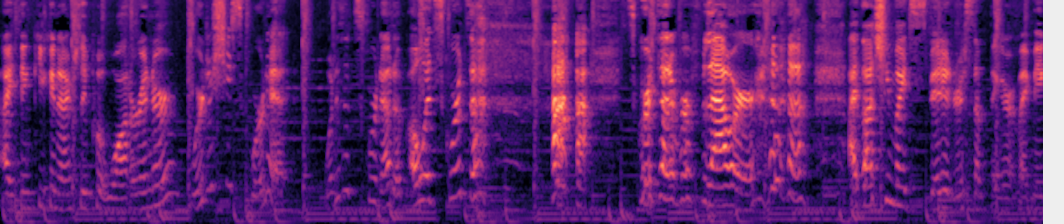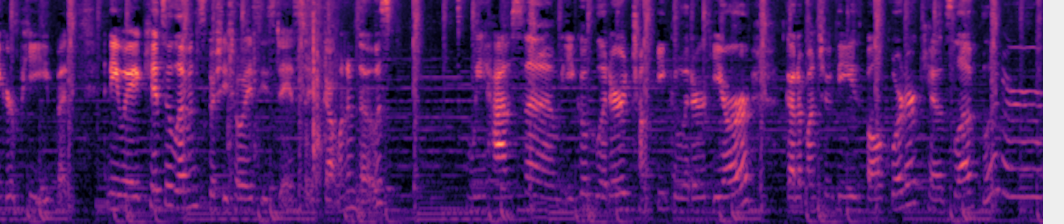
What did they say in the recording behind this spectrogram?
I think you can actually put water in her. Where does she squirt it? What does it squirt out of? Oh, it squirts out, squirts out of her flower. I thought she might spit it or something or it might make her pee, but anyway, kids are loving squishy toys these days, so I've got one of those. We have some Eco Glitter, chunky glitter here. Got a bunch of these bulk order. Kids love glitter.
